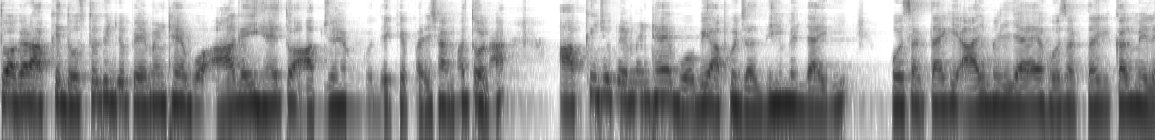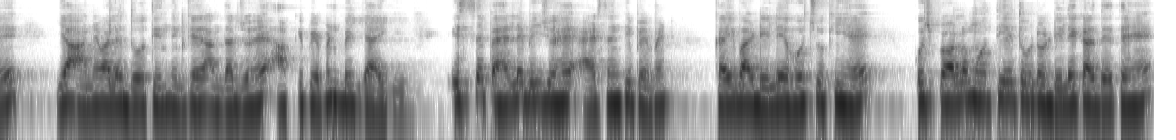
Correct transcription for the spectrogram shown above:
तो अगर आपके दोस्तों की जो पेमेंट है वो आ गई है तो आप जो है उनको देख के परेशान मत होना। आपकी जो पेमेंट है वो भी आपको जल्दी ही मिल जाएगी। हो सकता है कि आज मिल जाए, हो सकता है कि कल मिले, या आने वाले दो तीन दिन के अंदर जो है आपकी पेमेंट मिल जाएगी। इससे पहले भी जो है एडसेंस की पेमेंट कई बार डिले हो चुकी है। कुछ प्रॉब्लम होती है तो वो लोग डिले कर देते हैं।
